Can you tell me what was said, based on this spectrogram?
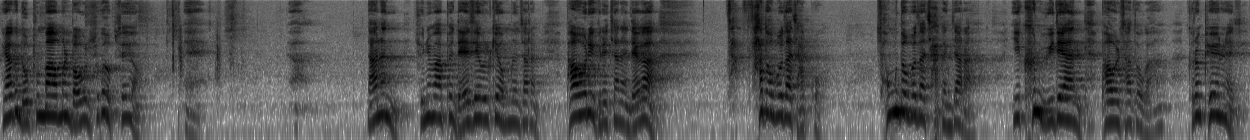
그래갖고 높은 마음을 먹을 수가 없어요. 네. 나는 주님 앞에 내세울 게 없는 사람. 바울이 그랬잖아요. 내가 사, 도보다 작고 성도보다 작은 자라. 이 큰 위대한 바울 사도가 그런 표현을 했어요.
